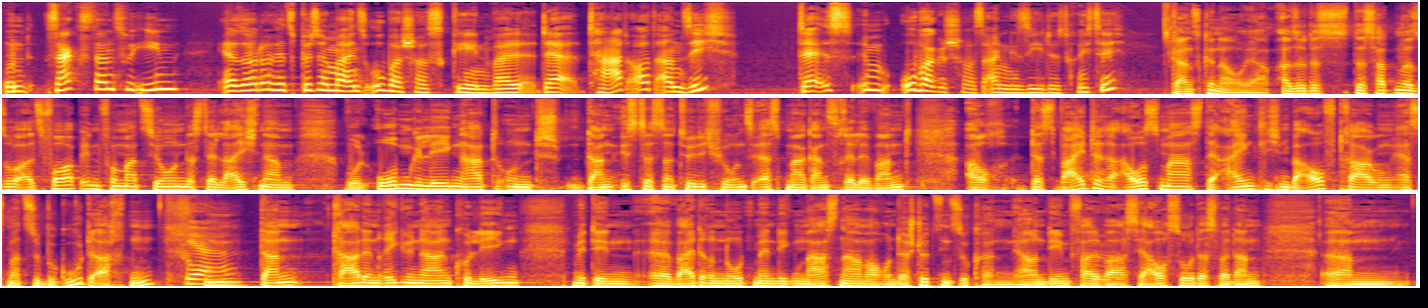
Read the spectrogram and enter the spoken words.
und sagst dann zu ihm, er soll doch jetzt bitte mal ins Obergeschoss gehen, weil der Tatort an sich, der ist im Obergeschoss angesiedelt, richtig? Ganz genau, ja. Also das, das hatten wir so als Vorabinformation, dass der Leichnam wohl oben gelegen hat und dann ist das natürlich für uns erstmal ganz relevant, auch das weitere Ausmaß der eigentlichen Beauftragung erstmal zu begutachten, Ja. um dann gerade den regionalen Kollegen mit den äh, weiteren notwendigen Maßnahmen auch unterstützen zu können. Ja, in dem Fall war es ja auch so, dass wir dann ähm,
